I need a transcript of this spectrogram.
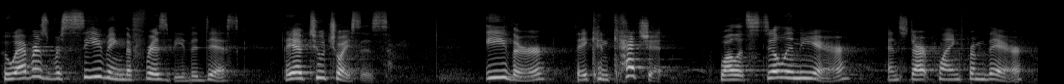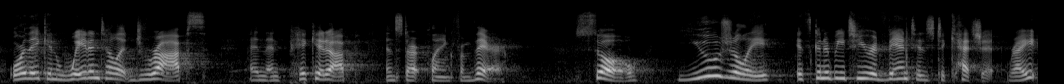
whoever's receiving the frisbee, the disc, they have two choices. Either they can catch it while it's still in the air and start playing from there, or they can wait until it drops and then pick it up and start playing from there. So, usually it's going to be to your advantage to catch it, right?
